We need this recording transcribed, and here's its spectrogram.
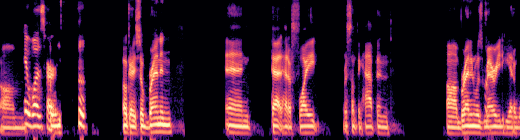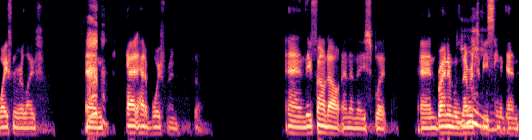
Um, It was her. okay, so Brandon and Kat had a fight or something happened. Uh, Brandon was married. He had a wife in real life, and had had a boyfriend. So, and they found out, and then they split. And Brandon was never to be seen again.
